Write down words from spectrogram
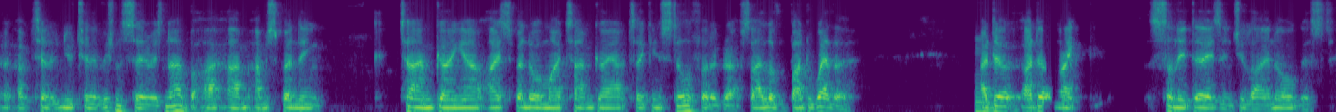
a, a new television series now, but I, I'm I'm spending time going out. I spend all my time going out taking still photographs. I love bad weather. Mm. I hmm. don't I don't like sunny days in July and August.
